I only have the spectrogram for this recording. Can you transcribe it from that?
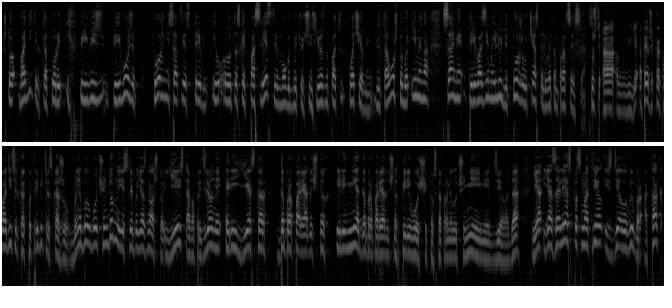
Что водитель, который их перевез, перевозит, тоже не соответствует требованиям. И, так сказать, последствия могут быть очень серьезно плачевные. Для того, чтобы именно сами перевозимые люди тоже участвовали в этом процессе. Слушайте, а я, опять же, как водитель, как потребитель скажу, мне было бы очень удобно, если бы я знал, что есть там определенный реестр добропорядочных или недобропорядочных перевозчиков, с которыми лучше не иметь дела, да? Я, я залез, посмотрел и сделал выбор. А так,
